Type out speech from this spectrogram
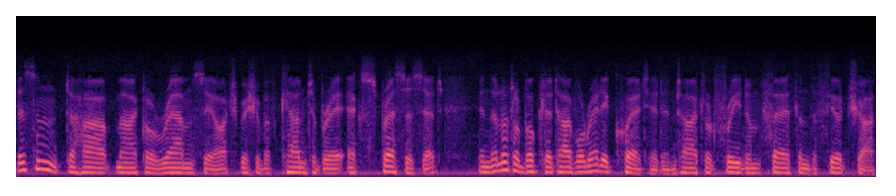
Listen to how Michael Ramsey, Archbishop of Canterbury, expresses it in the little booklet I've already quoted entitled Freedom, Faith and the Future.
